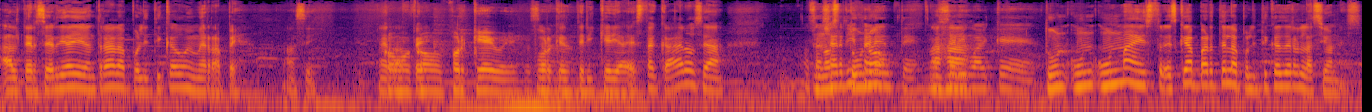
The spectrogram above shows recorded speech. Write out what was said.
Al tercer día yo entré a la política, güey, me rapé. Así. ¿Cómo, cómo, ¿Por qué, güey? O sea, Porque te- quería destacar, o sea, O sea, no- ser no- diferente, no, ser igual que... tú, un, un, maestro, es que aparte la política es de relaciones.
